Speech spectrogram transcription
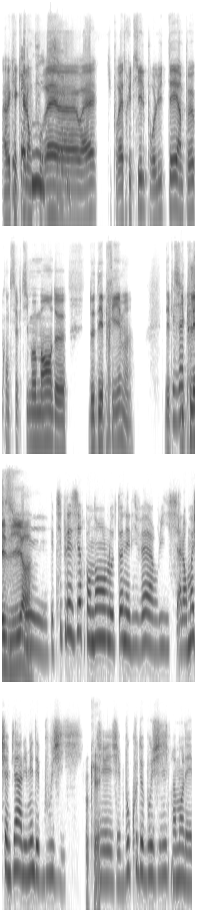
avec lesquelles on pourrait, euh, ouais, qui pourraient être utiles pour lutter un peu contre ces petits moments de, de déprime? Des petits plaisirs? Des, petits plaisirs pendant l'automne et l'hiver, oui. Alors moi, j'aime bien allumer des bougies. J'ai beaucoup de bougies, vraiment les,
